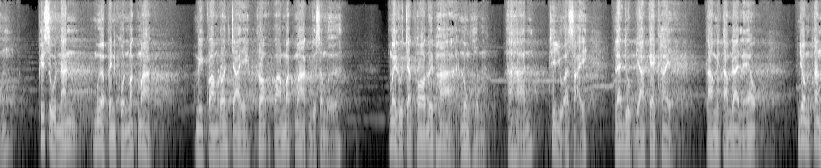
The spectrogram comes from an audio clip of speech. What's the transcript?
2. พิสูจน์นั้นเมื่อเป็นคนมากๆ มีความร้อนใจเพราะความมาก ๆ อยู่เสมอ ไม่รู้จักพอด้วยผ้านุ่งห่มอาหารที่อยู่อาศัย และหยูกยาแก้ไข้ตามมีตามได้แล้ว ย่อมตั้ง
